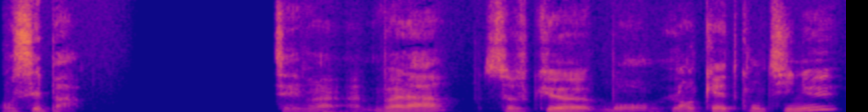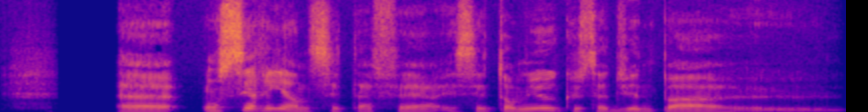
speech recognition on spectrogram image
on ne sait pas. Voilà. Sauf que bon, l'enquête continue. Euh, on sait rien de cette affaire et c'est tant mieux que ça ne devienne pas euh,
